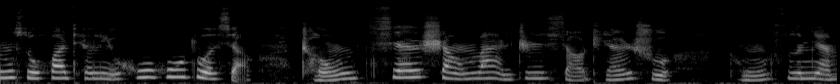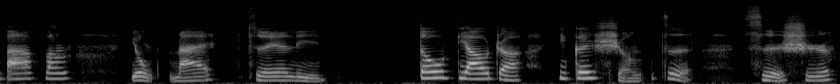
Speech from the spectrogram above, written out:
罂粟花田里呼呼作响，成千上万只小田鼠从四面八方涌来，嘴里都叼着一根绳子。此时，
